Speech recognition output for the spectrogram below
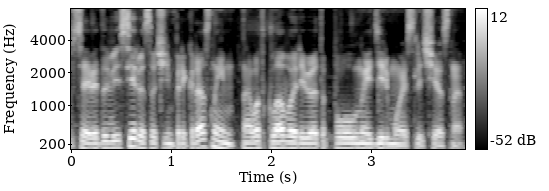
Вся этот сервис очень прекрасный. А вот клава, ребята, полное дерьмо, если честно.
